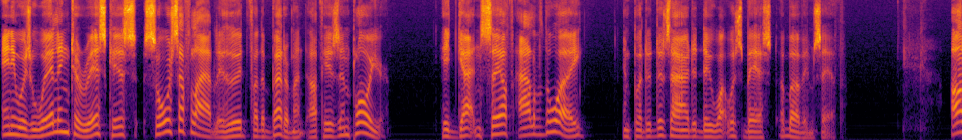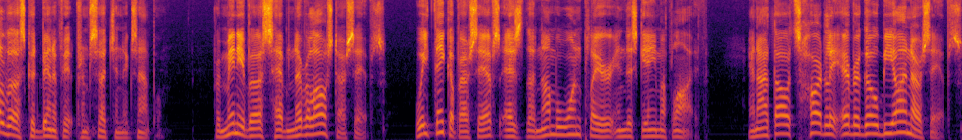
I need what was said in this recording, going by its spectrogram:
and he was willing to risk his source of livelihood for the betterment of his employer. He'd gotten self out of the way and put a desire to do what was best above himself. All of us could benefit from such an example, for many of us have never lost ourselves. We think of ourselves as the number one player in this game of life, and our thoughts hardly ever go beyond ourselves.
